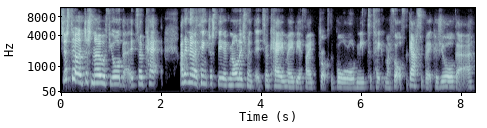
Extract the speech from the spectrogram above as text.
Just to just know if you're that it's okay. I don't know i think just the acknowledgement that it's okay maybe if i drop the ball or need to take my foot off the gas a bit because you're there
